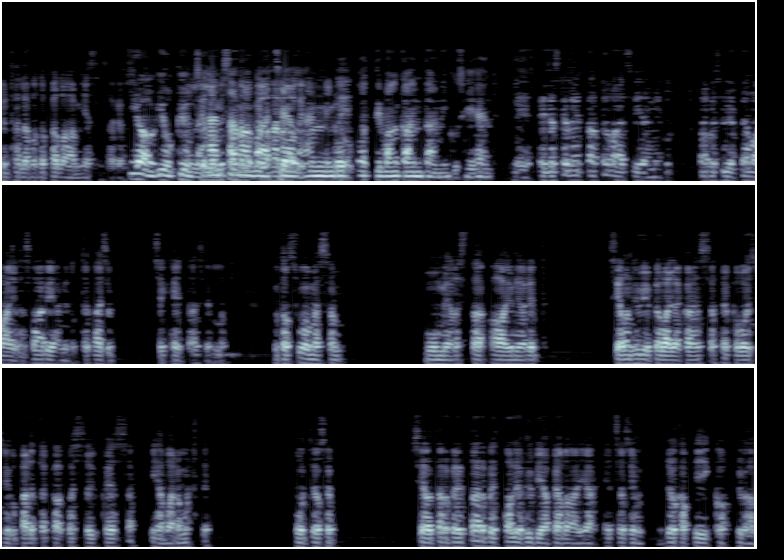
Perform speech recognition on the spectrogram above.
nyt hän levota pelaa miesten sarjassa. Joo, joo kyllä. Silloin, hän sanoi vaan, että siellä hän niin kuin, niin. otti vaan kantaa niin kuin siihen. Niin. Ei se siellä lehtää pelaa siihen niin hyviä pelaajia sarjaan, niin totta kai se, se kehittää sillä. Mutta Suomessa mun mielestä A-juniorit, siellä on hyviä pelaajia kanssa, jotka voisi niin pärjätä kakkosessa ykkösessä ihan varmasti. Mutta jos se, siellä tarvitsee, tarvitsee paljon hyviä pelaajia, että se olisi joka viikko hyvä,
